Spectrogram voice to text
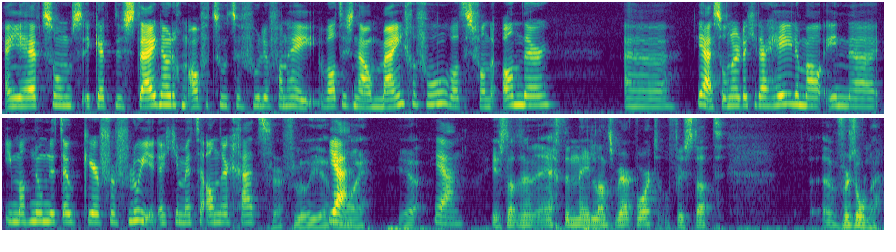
En je hebt soms, ik heb dus tijd nodig om af en toe te voelen van, hé, hey, wat is nou mijn gevoel? Wat is van de ander? Eh, ja, zonder dat je daar helemaal in, eh, iemand noemde het ook een keer vervloeien. Dat je met de ander gaat, Vervloeien, Ja. mooi. Ja. ja. Is dat een echt een Nederlands werkwoord of is dat eh, verzonnen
